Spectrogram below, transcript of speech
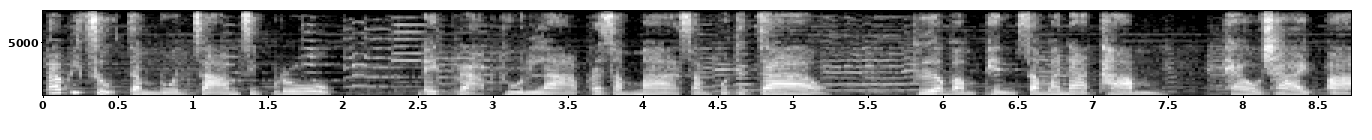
พระภิกษุจำนวน 30 รูป ได้กราบทูลลาพระสัมมาสัมพุทธเจ้า เพื่อบำเพ็ญสมณธรรม แถวชายป่า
